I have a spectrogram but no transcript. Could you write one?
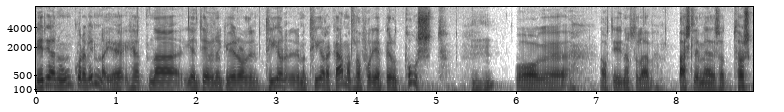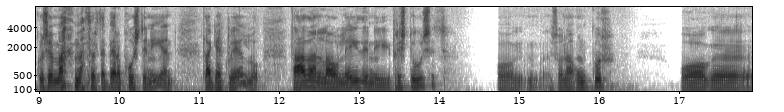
byrjaði nú ungur að vinna. Ég, hérna, ég held ég hef nú ekki verið orðin tíu tíu ára gamall þá fór ég að byrja út post Mm og uh, átti náttúrulega basli með þessa tösku sem að maður þurfti að bera póstin í en það gekk vel og þaðan lá leiðin í fristuhúsið og mm, svona ungur og uh,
